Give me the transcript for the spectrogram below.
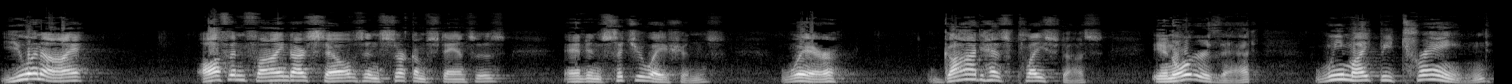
You and I often find ourselves in circumstances and in situations where God has placed us in order that we might be trained,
